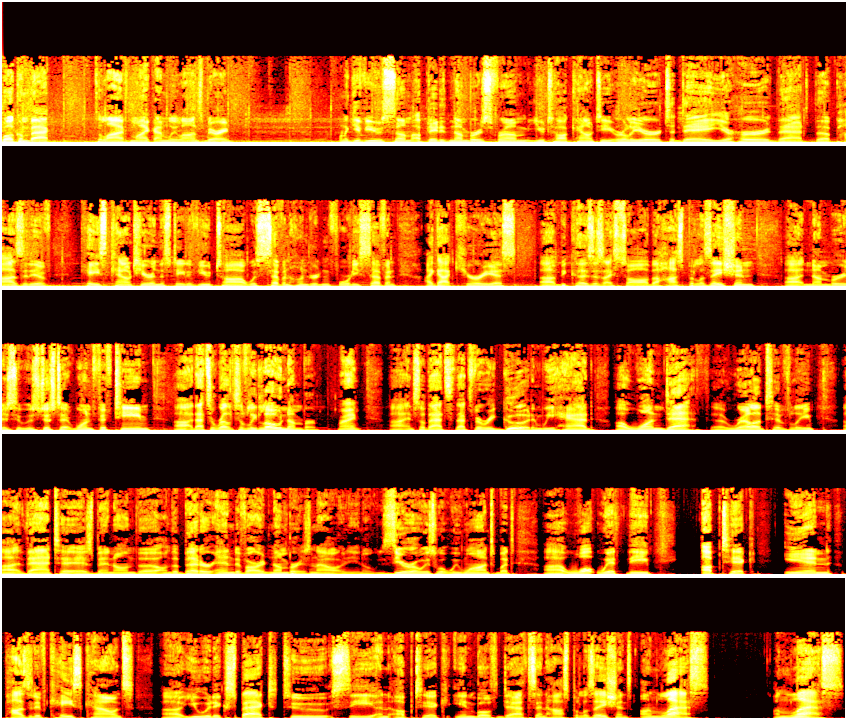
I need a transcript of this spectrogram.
Welcome back to Live Mic. I'm Lee Lonsberry. I want to give you some updated numbers from Utah County. Earlier today, you heard that the positive case count here in the state of Utah was 747. I got curious uh, because as I saw the hospitalization uh, numbers, it was just at 115. Uh, that's a relatively low number, right? Uh, and so that's that's very good. And we had uh, one death. Uh, relatively, that has been on the on the better end of our numbers. Now, you know, zero is what we want, but what with the uptick in positive case counts uh, you would expect to see an uptick in both deaths and hospitalizations, unless, unless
